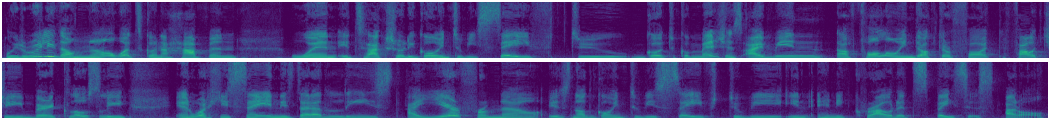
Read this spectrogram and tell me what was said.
we really don't know what's going to happen when it's actually going to be safe to go to conventions. I've been uh, following Dr. Fauci very closely, and what he's saying is that at least a year from now, it's not going to be safe to be in any crowded spaces at all.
